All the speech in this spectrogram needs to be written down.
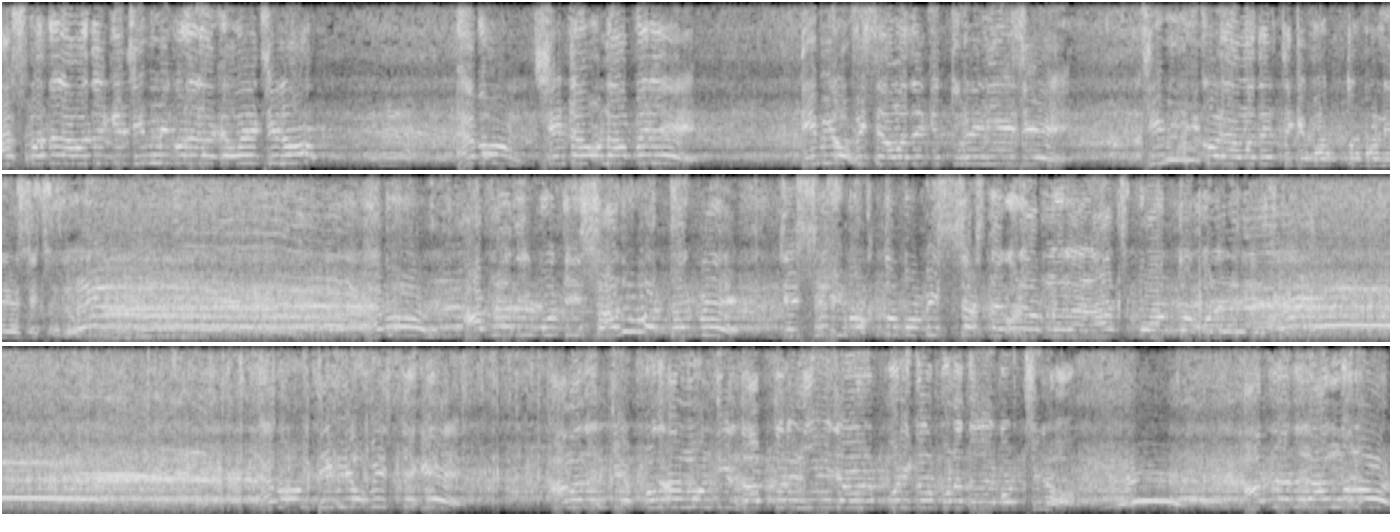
হাসপাতালে আমাদেরকে জিম্মি করে রাখা হয়েছিল এবং সেটাও না পেরে ডিবি অফিসে আমাদেরকে তুলে নিয়ে যে জিম্মি করে আমাদের থেকে বক্তব্য নিয়ে এসেছিল। এবং আপনাদের প্রতি সাধুবাদ থাকবে যে সেই বক্তব্য বিশ্বাস না করে আপনারা রাজপথ দখলে রেখেছেন। এবং ডিবি অফিস থেকে আমাদেরকে প্রধানমন্ত্রীর দপ্তরে নিয়ে যাওয়ার পরিকল্পনা তারা করছিল। আপনাদের আন্দোলন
